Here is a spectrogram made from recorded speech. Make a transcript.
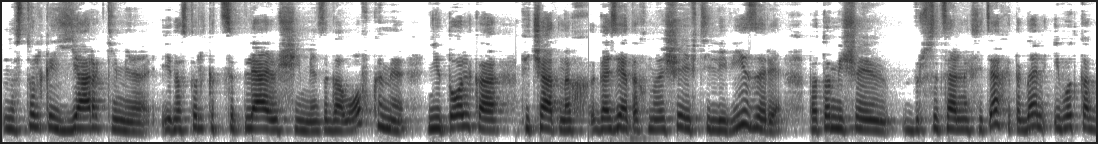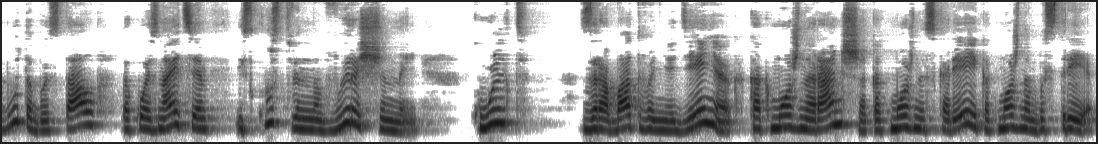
настолько яркими и настолько цепляющими заголовками не только в печатных газетах, но еще и в телевизоре, потом еще и в социальных сетях и так далее. И вот как будто бы стал такой, знаете, искусственно выращенный культ зарабатывания денег как можно раньше, как можно скорее, как можно быстрее.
